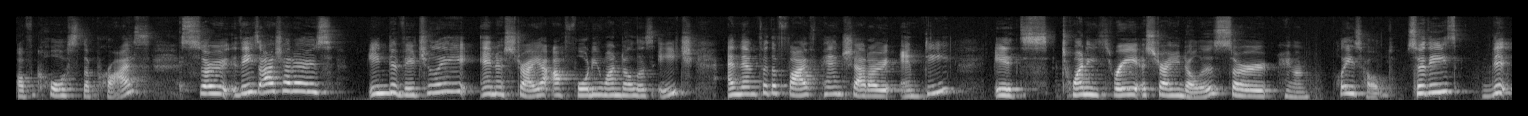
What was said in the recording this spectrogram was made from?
of course the price. So these eyeshadows individually in Australia are $41 each. And then for the five pan shadow empty, it's 23 Australian dollars. So hang on, please hold. So these, the,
